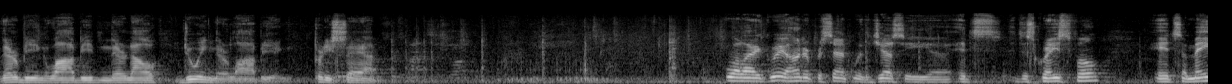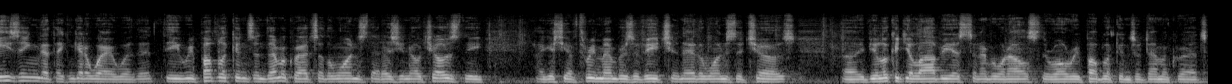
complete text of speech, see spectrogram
they're being lobbied and they're now doing their lobbying. Pretty sad. Well, I agree 100% with Jesse. Uh, it's disgraceful. It's amazing that they can get away with it. The Republicans and Democrats are the ones that, as you know, chose the, I guess you have three members of each, and they're the ones that chose. Uh, if you look at your lobbyists and everyone else, they're all Republicans or Democrats.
